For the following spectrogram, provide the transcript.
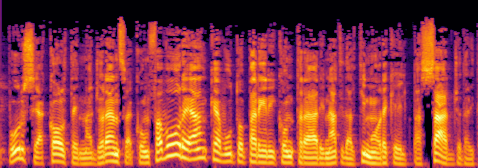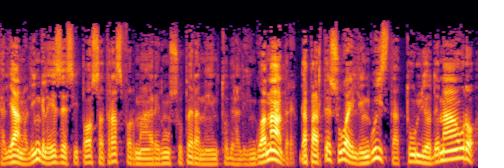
pur se accolta in maggioranza con favore, ha anche avuto pareri contrari nati dal timore che il passaggio dall'italiano all'inglese si possa trasformare in un superamento della lingua madre. Da parte sua, il linguista Tullio De Mauro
